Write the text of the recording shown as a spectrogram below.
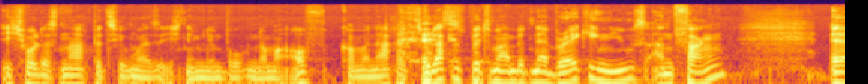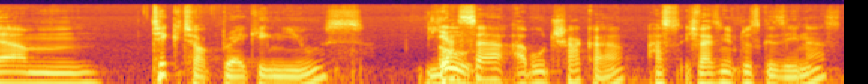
ich hole das nach, beziehungsweise ich nehme den Bogen nochmal auf. Kommen wir nachher zu. Lass uns bitte mal mit einer Breaking News anfangen. Ähm, TikTok Breaking News. Yasser Abu Chaka, hast, ich weiß nicht, ob du es gesehen hast.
